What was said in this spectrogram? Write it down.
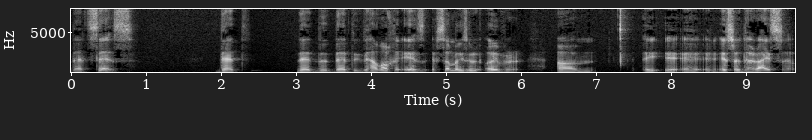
that says that that the, that the halacha is if somebody's over um, an isra deraisa,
